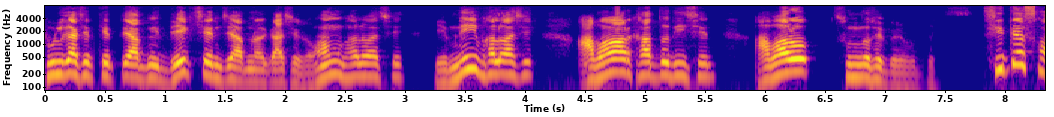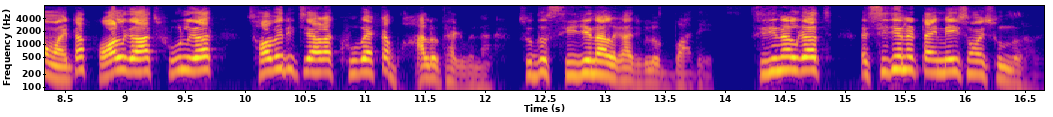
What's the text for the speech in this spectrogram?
ফুল গাছের ক্ষেত্রে আপনি দেখছেন যে আপনার গাছের রং ভালো আছে, এমনিই ভালো আছে। আবার খাদ্য দিয়েছেন, আবারও সুন্দর হয়ে বেড়ে উঠবে শীতের সময়টা ফল গাছ, ফুল গাছ, সবেরই চেহারা খুব একটা ভালো থাকবে না। শুধু সিজনাল গাছগুলো বাদে। সিজনাল গাছ সিজনের টাইম এই সময় সুন্দর হবে।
